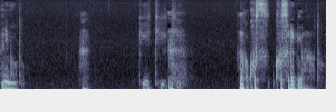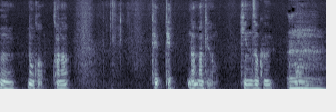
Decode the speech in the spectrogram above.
何今音。キーキーキー。なんかこす、こすれるような音。うん。なんか、かな？て、て、な、なんていうの？金属うーん。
